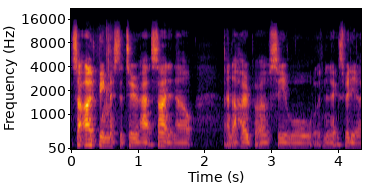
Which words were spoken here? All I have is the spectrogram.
so I've been Mr. Two Hat signing out, and I hope I'll see you all in the next video.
